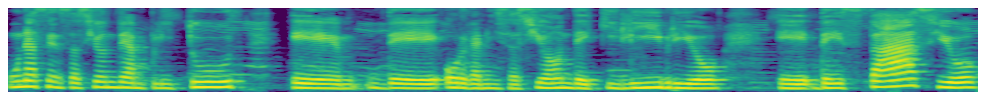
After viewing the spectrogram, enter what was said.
una sensación de amplitud, eh, de organización, de equilibrio, eh, de espacio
